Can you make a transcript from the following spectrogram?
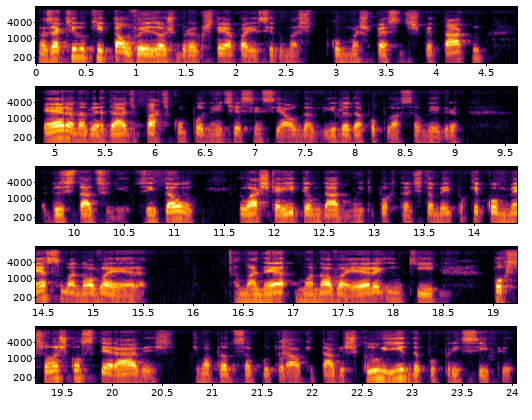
mas aquilo que talvez aos brancos tenha aparecido uma, como uma espécie de espetáculo era, na verdade, parte componente essencial da vida da população negra dos Estados Unidos. Então, eu acho que aí tem um dado muito importante também, porque começa uma nova era, uma, uma nova era em que porções consideráveis de uma produção cultural que estava excluída por princípio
